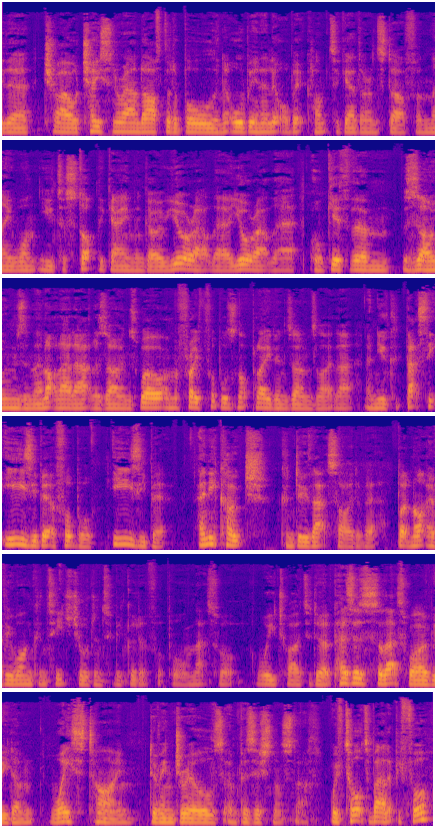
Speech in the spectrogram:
their child chasing around after the ball and it all being a little bit clumped together and stuff. And they want you to stop the game and go, you're out there, you're out there, or give them zones and they're not allowed out of the zones. Well, I'm afraid football's not played in zones like that. And you could, that's the easy bit of football. Easy bit. Any coach can do that side of it, but not everyone can teach children to be good at football, and that's what we try to do at Pezzaz. So that's why we don't waste time doing drills and positional stuff. We've talked about it before,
